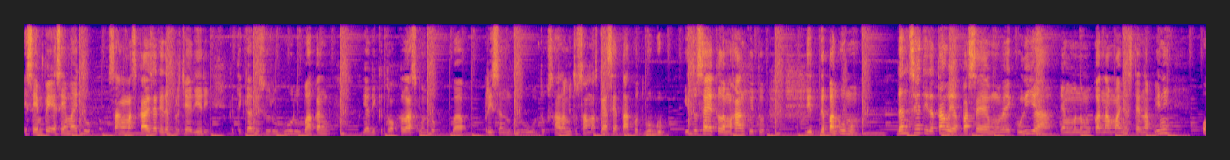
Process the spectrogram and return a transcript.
SMP SMA itu sama sekali saya tidak percaya diri. Ketika disuruh guru bahkan jadi ketua kelas untuk bab present guru untuk salam itu sama sekali. Saya takut gugup. Itu saya kelemahanku itu di depan umum. Dan saya tidak tahu ya pas saya mulai kuliah yang menemukan namanya stand up ini oh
